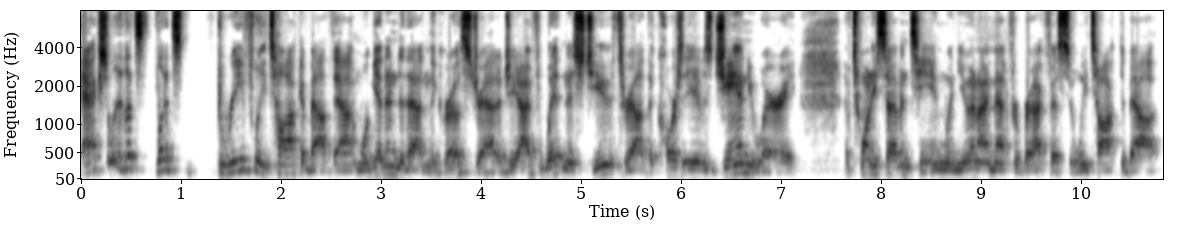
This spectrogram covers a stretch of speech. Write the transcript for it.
Actually, let's let's briefly talk about that, and we'll get into that in the growth strategy. I've witnessed you throughout the course. It was January of 2017 when you and I met for breakfast, and we talked about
